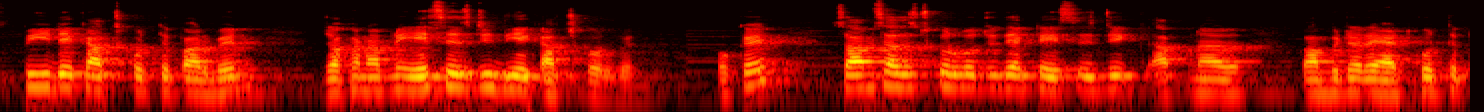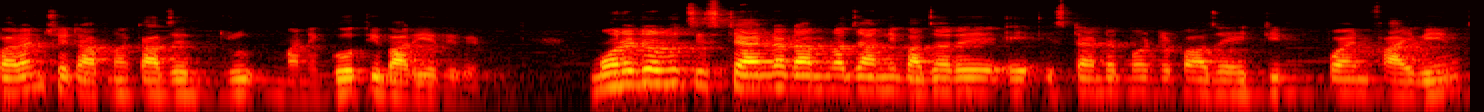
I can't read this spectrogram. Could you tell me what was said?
স্পিডে কাজ করতে পারবেন। যখন আপনি এসএসডি দিয়ে কাজ করবেন ওকে সো আমি সাজেস্ট করব যদি একটা এসএসডি আপনার কম্পিউটারে অ্যাড করতে পারেন, সেটা আপনার কাজের মানে গতি বাড়িয়ে দেবে। মনিটর হচ্ছে স্ট্যান্ডার্ড আমরা জানি বাজারে স্ট্যান্ডার্ড মনিটর পাওয়া যায় এইটিন পয়েন্ট ফাইভ ইঞ্চ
